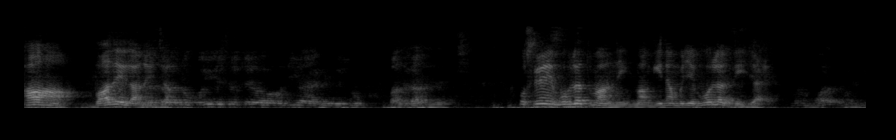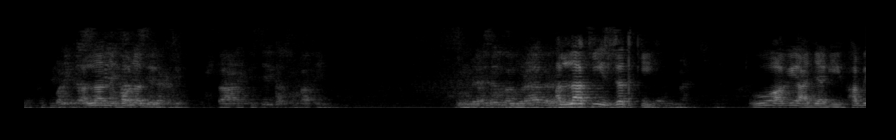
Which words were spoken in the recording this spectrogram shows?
ہاں ہاں جا اس نے مہلت مانگی نا مجھے مہلت دی جائے۔ اللہ نے مہلت دے دی۔ اللہ کی عزت کی۔ وہ آگے آ جائے گی۔ فب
